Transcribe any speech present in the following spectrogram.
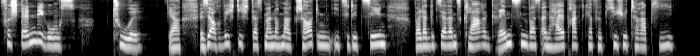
Verständigungstool. Ja, ist ja auch wichtig, dass man nochmal schaut im ICD-10, weil da gibt es ja ganz klare Grenzen, was ein Heilpraktiker für Psychotherapie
